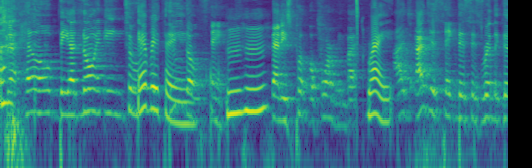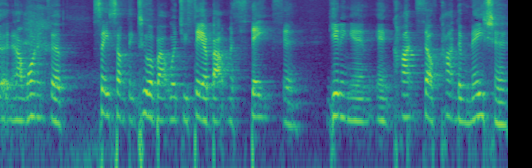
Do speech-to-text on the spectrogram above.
the help, the anointing to Everything. do those things mm-hmm. that He's put before me. But Right. I, I just think this is really good, and I wanted to say something too about what you say about mistakes and getting in in con- self condemnation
